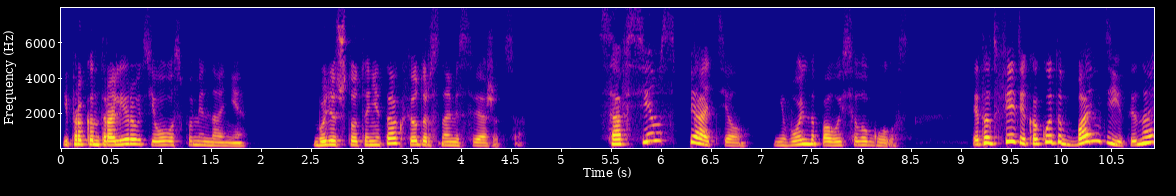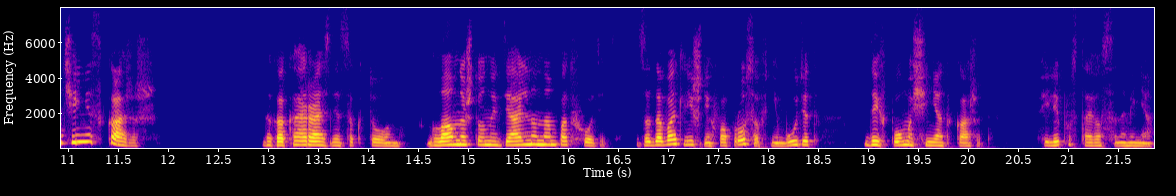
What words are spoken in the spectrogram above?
и проконтролировать его воспоминания. Будет что-то не так, Федор с нами свяжется. Совсем спятил, невольно повысила голос. Этот Федя какой-то бандит, иначе и не скажешь. Да какая разница, кто он? Главное, что он идеально нам подходит. Задавать лишних вопросов не будет, да и в помощи не откажет. Филипп уставился на меня.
